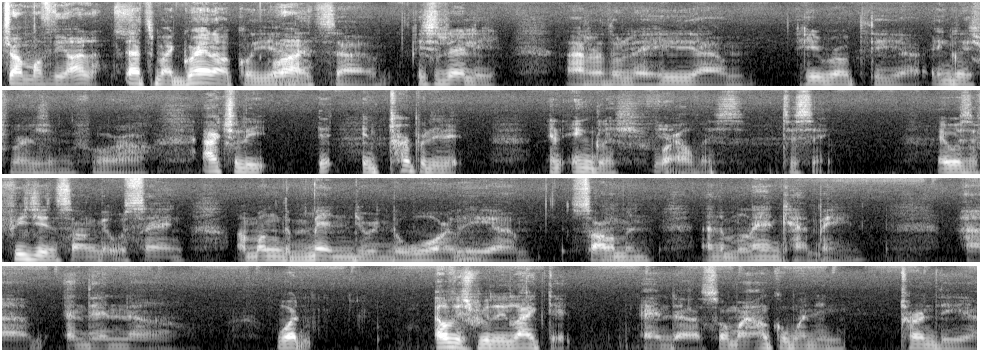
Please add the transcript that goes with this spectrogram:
Drum of the Islands? That's my grand uncle. Yeah, Right. it's uh, Israeli Aradule. He um, he wrote the uh, English version for uh, actually i interpreted it in English for Yeah. Elvis to sing. It was a Fijian song that was sang among the men during the war, the um, Solomon and the Milan campaign. Um, and then uh, what Elvis really liked it, and uh, so my uncle went and turned the uh,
